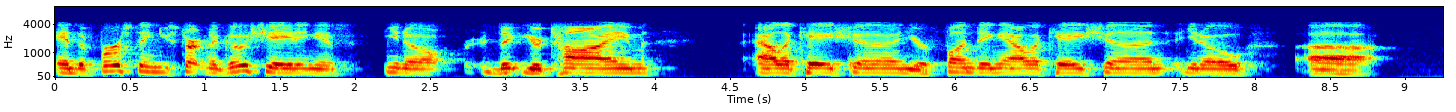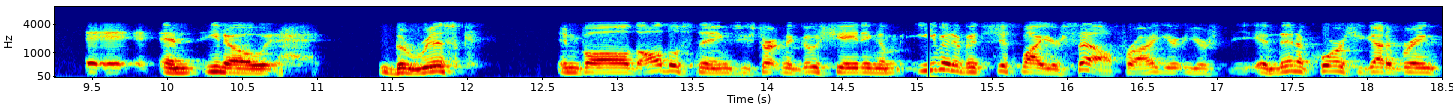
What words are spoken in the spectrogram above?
and the first thing you start negotiating is you know the, your time allocation, your funding allocation, you know, uh, and you know the risk involved, all those things. You start negotiating them, even if it's just by yourself, right? You're, you're and then of course you got to bring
